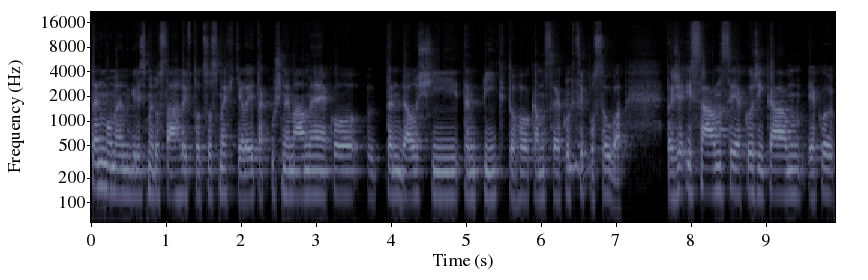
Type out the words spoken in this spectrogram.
ten moment, kdy jsme dosáhli v to, co jsme chtěli, tak už nemáme jako ten další, ten pík toho, kam se jako mm-hmm. chci posouvat. Takže i sám si jako říkám, jako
